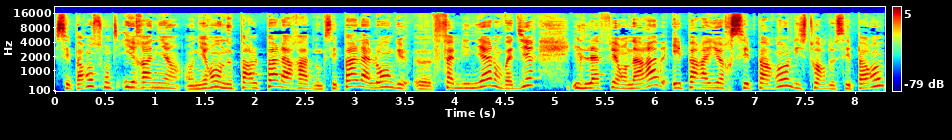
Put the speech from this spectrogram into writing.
ses parents sont iraniens. En Iran, on ne parle pas l'arabe, donc c'est pas la langue euh, familiale, on va dire. Il l'a fait en arabe, et par ailleurs, ses parents, l'histoire de ses parents,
